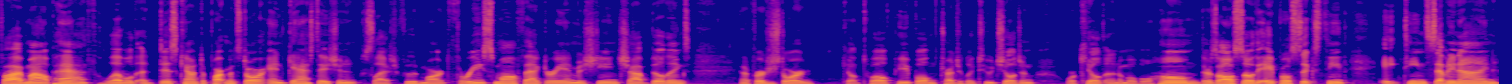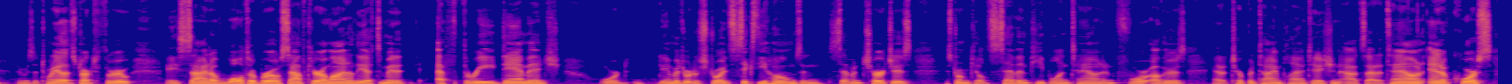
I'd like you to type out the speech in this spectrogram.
Five mile path leveled a discount department store and gas station slash food mart, three small factory and machine shop buildings, and a furniture store. Killed 12 people. Tragically, two children were killed in a mobile home. There's also the April 16th, 1879. There was a tornado that struck through a side of Walterboro, South Carolina. The estimated F3 damage or damaged or destroyed 60 homes and seven churches. The storm killed seven people in town and four others at a turpentine plantation outside of town. And of course,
